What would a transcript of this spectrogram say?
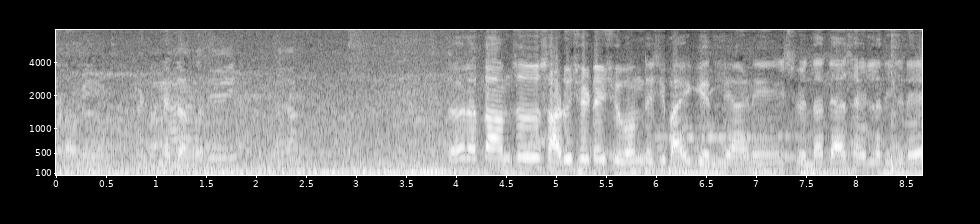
पण आम्ही इंटरनेट जातो. तर आता आमचा जो साडू शेट आहे शुभम त्याची बाईक घेतली आणि श्वेता त्या साईडला तिकडे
